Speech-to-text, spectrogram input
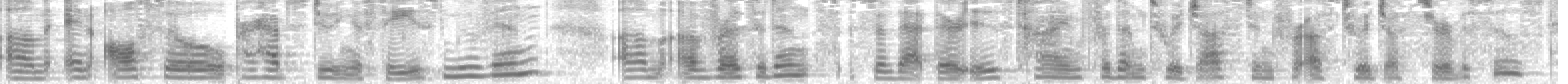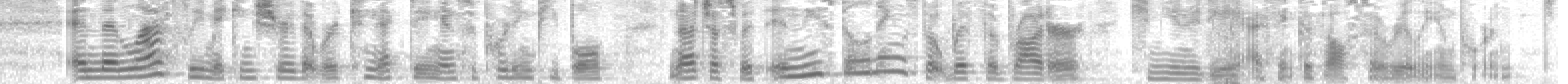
um, and also perhaps doing a phased move in um, of residents so that there is time for them to adjust and for us to adjust services. And then lastly, making sure that we're connecting and supporting people not just within these buildings, but with the broader community, I think is also really important.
